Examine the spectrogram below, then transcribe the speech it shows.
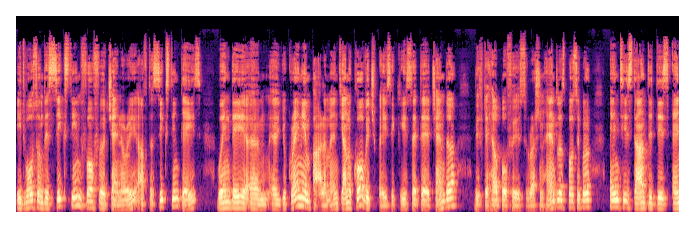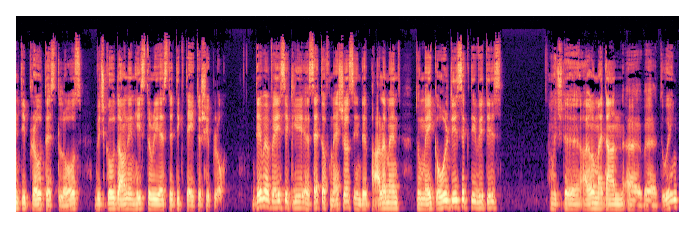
It was on the 16th of uh, January, after 16 days, when the um, uh, Ukrainian parliament, Yanukovych basically set the agenda with the help of his Russian handlers possible, and he started these anti-protest laws, which go down in history as the dictatorship law. They were basically a set of measures in the parliament to make all these activities, which the Euromaidan uh, were doing,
